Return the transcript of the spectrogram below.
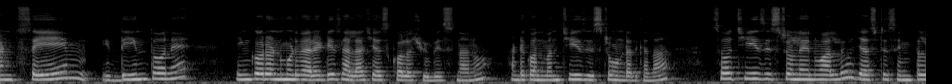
అండ్ సేమ్ దీంతోనే ఇంకో రెండు మూడు వెరైటీస్ ఎలా చేసుకోవాలో చూపిస్తున్నాను. అంటే కొంతమంది చీజ్ ఇష్టం ఉండదు కదా. సో చీజ్ ఇష్టం లేని వాళ్ళు జస్ట్ సింపుల్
